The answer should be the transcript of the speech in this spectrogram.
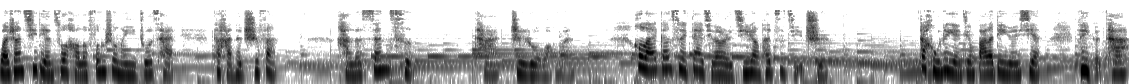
晚上七点做好了丰盛的一桌菜。他喊他吃饭，喊了三次，他置若罔闻。后来干脆戴起了耳机，让他自己吃。他红着眼睛拔了电源线，那个他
